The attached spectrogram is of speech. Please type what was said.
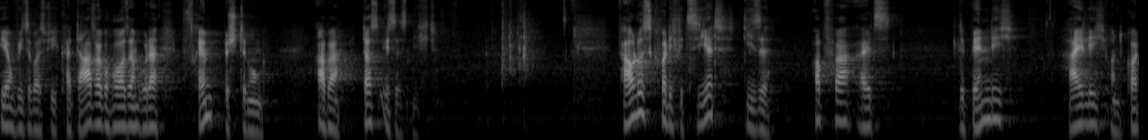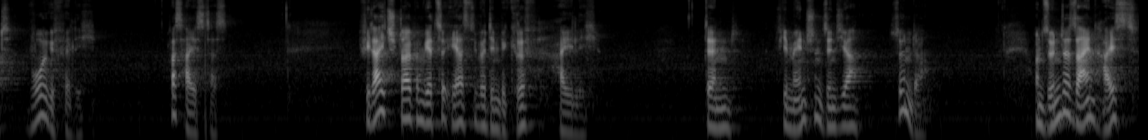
irgendwie sowas wie Kadavergehorsam oder Fremdbestimmung, aber das ist es nicht. Paulus qualifiziert diese Opfer als lebendig, heilig und Gott wohlgefällig. Was heißt das? Vielleicht stolpern wir zuerst über den Begriff heilig. Denn wir Menschen sind ja Sünder. Und Sünder sein heißt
